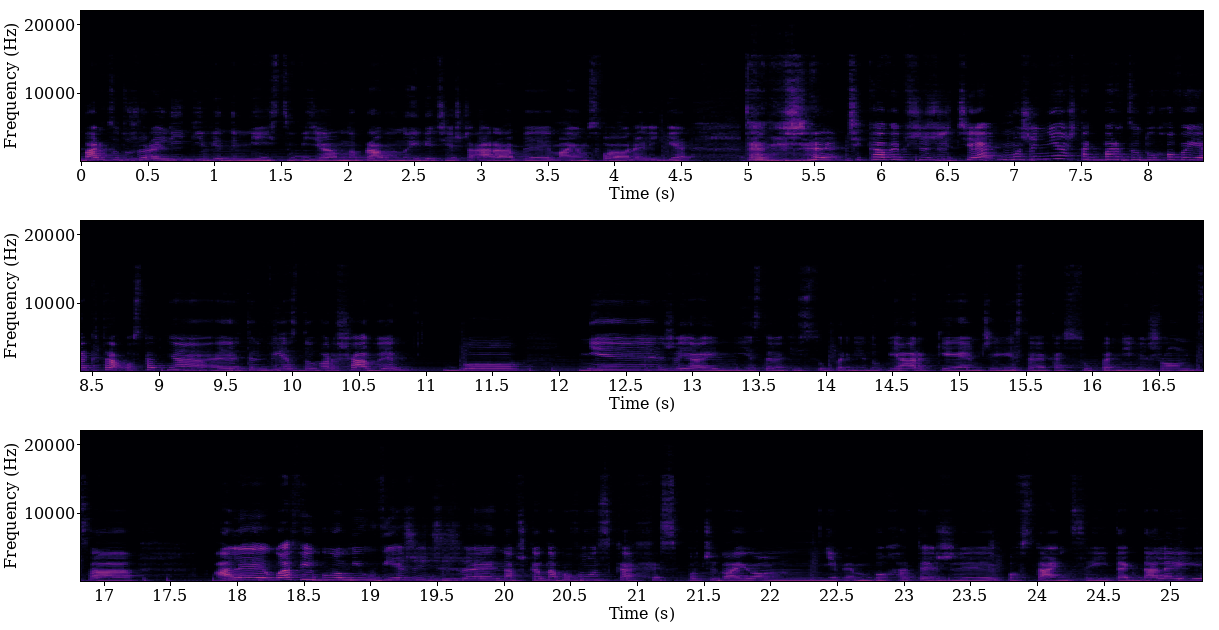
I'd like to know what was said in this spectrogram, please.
bardzo dużo religii w jednym miejscu widziałam, naprawdę. No i wiecie, jeszcze Araby mają swoją religię. Także ciekawe przeżycie, może nie aż tak bardzo duchowe jak ta ostatnia, e, ten wyjazd do Warszawy, bo nie, że ja jestem jakimś super niedowiarkiem, czy jestem jakaś super niewierząca, ale łatwiej było mi uwierzyć, że na przykład na powązkach spoczywają, nie wiem, bohaterzy, powstańcy i tak dalej,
